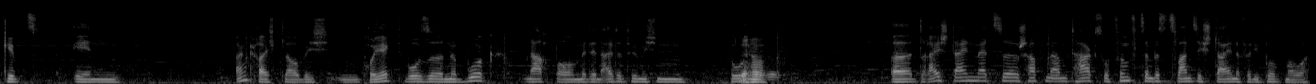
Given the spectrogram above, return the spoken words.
Da gibt's in Frankreich, glaube ich, ein Projekt, wo sie eine Burg nachbauen mit den altertümlichen Toten. Ja. Äh, drei Steinmetze schaffen am Tag so 15 bis 20 Steine für die Burgmauer.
